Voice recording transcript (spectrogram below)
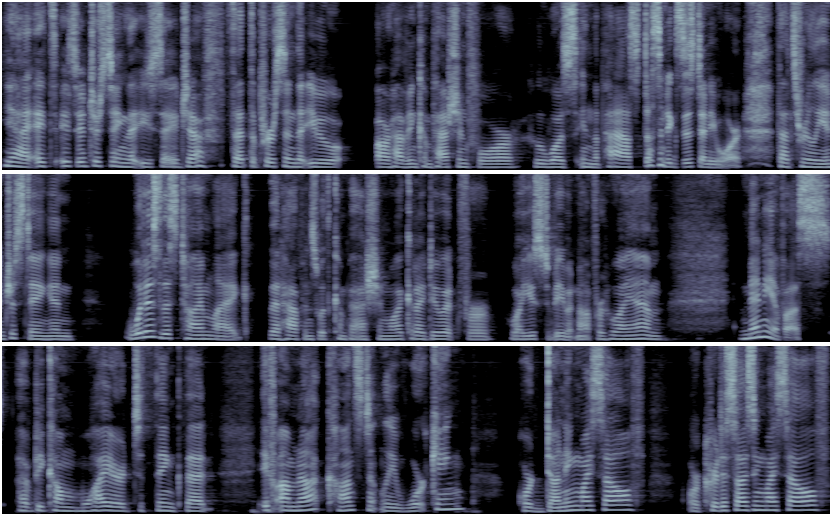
Yeah, it's it's interesting that you say, Jeff, that the person that you are having compassion for who was in the past doesn't exist anymore. That's really interesting. And what is this time lag that happens with compassion? Why could I do it for who I used to be, but not for who I am? Many of us have become wired to think that if I'm not constantly working or dunning myself or criticizing myself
